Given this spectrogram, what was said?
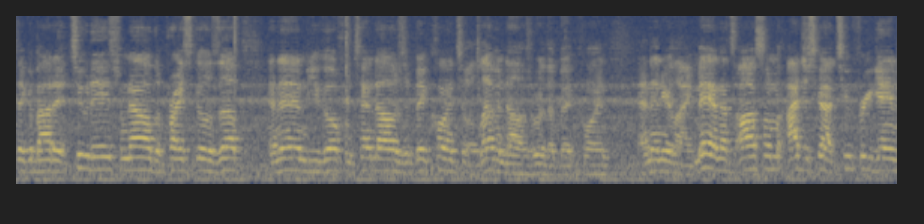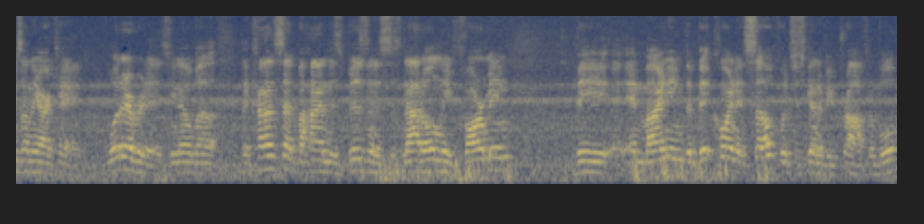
think about it. Two days from now, the price goes up, and then you go from ten dollars of Bitcoin to eleven dollars worth of Bitcoin, and then you're like, man, that's awesome. I just got two free games on the arcade whatever it is, you know. But the concept behind this business is not only farming the and mining the Bitcoin itself, which is going to be profitable,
